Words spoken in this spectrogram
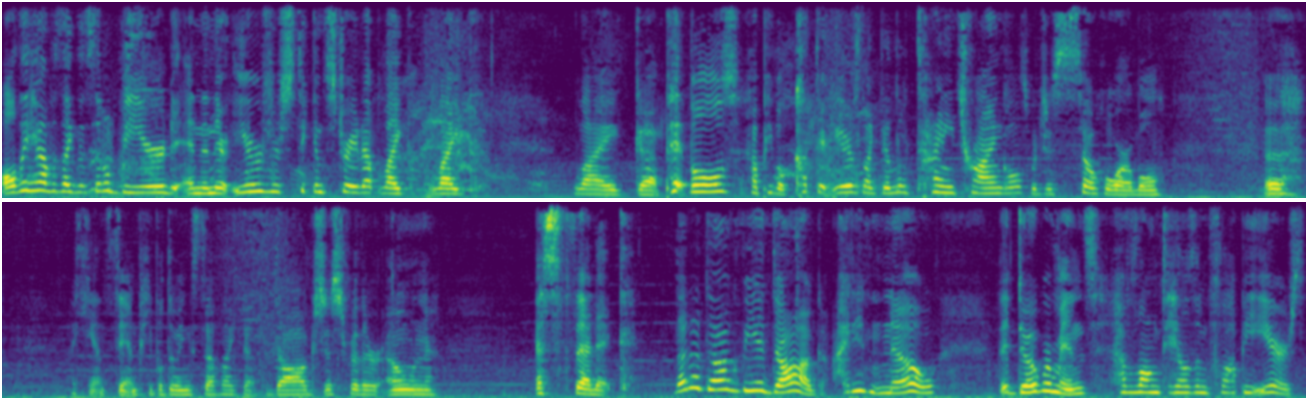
all they have is like this little beard, and then their ears are sticking straight up like like like uh, pit bulls. How people cut their ears like they're little tiny triangles, which is so horrible. Ugh, I can't stand people doing stuff like that to dogs just for their own aesthetic. Let a dog be a dog. I didn't know that Dobermans have long tails and floppy ears.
